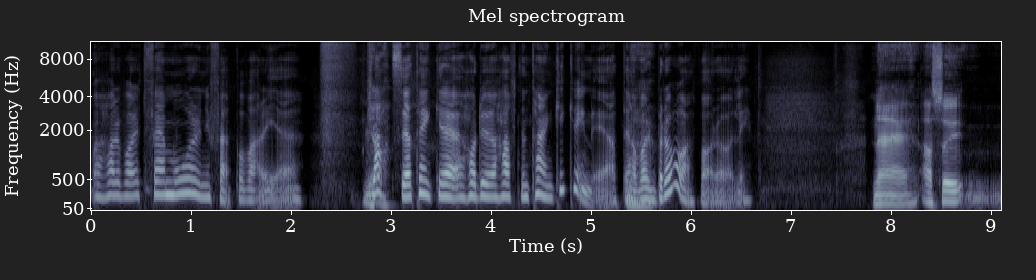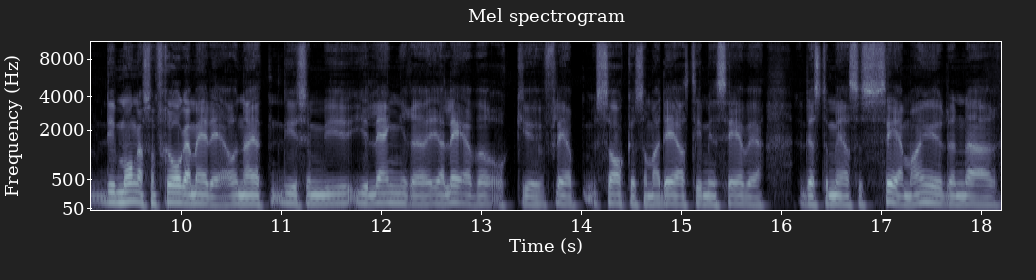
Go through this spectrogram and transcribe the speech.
Har det varit fem år ungefär på varje plats. Ja. Jag tänker, har du haft en tanke kring det? Att det har varit bra att vara rörlig? Nej, alltså det är många som frågar mig det. Och när jag, det är som, ju, ju, längre jag lever och ju fler saker som adderas till min CV, desto mer så ser man ju den där...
